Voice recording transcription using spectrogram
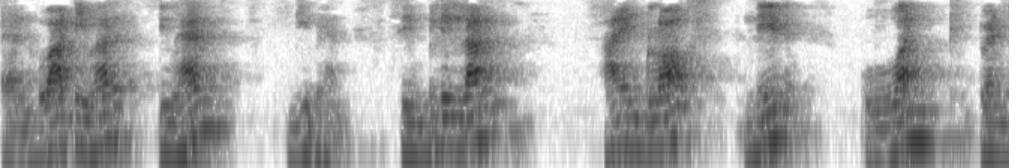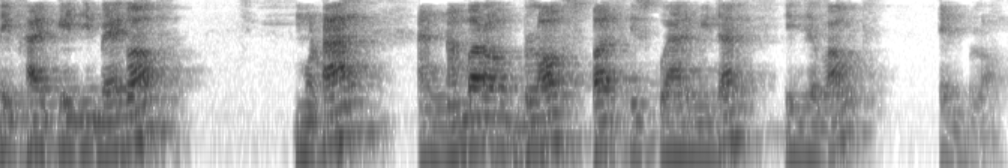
and whatever you have given. Simply learn 5 blocks need 125 kg bag of mortar and number of blocks per square meter is about 10 blocks.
